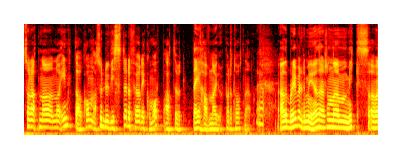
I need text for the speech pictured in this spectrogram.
Sånn at når, når, Inter kom Altså, du visste det før de kom opp, at de havna i gruppa til Tottenham. Ja. ja. det blir veldig mye. Det er sånn uh, miks av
